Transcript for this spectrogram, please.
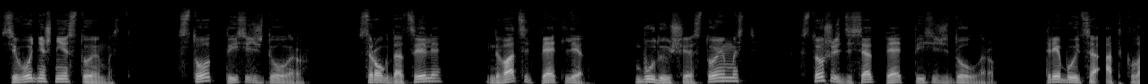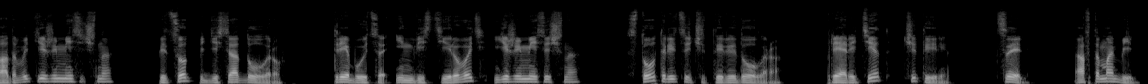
Сегодняшняя стоимость. 100 тысяч долларов. Срок до цели. 25 лет. Будущая стоимость. 165 тысяч долларов. Требуется откладывать ежемесячно. 550 долларов. Требуется инвестировать ежемесячно. 134 доллара. Приоритет 4. Цель. Автомобиль.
